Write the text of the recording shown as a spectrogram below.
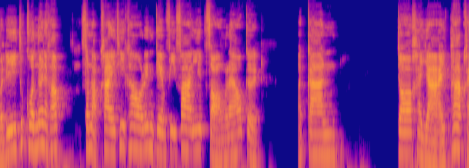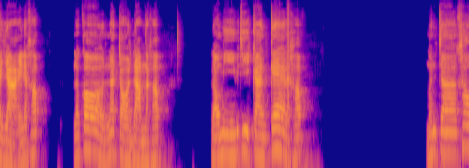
สวัสดีทุกคนด้วยนะครับสำหรับใครที่เข้าเล่นเกมฟีฟ่า22 แล้วเกิดอาการจอขยายภาพขยายนะครับ แล้วก็หน้าจอดำนะครับ เรามีวิธีการแก้นะครับ มันจะเข้า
